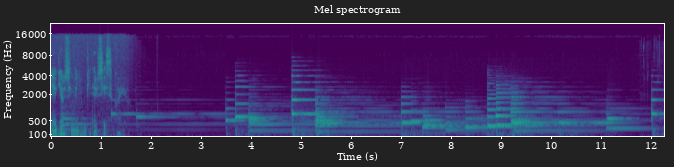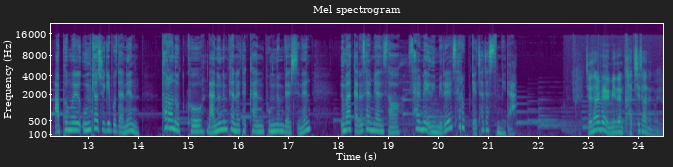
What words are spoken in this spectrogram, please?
얘기할 수 있는 용기 낼 수 있을 거예요. 아픔을 움켜쥐기보다는 털어놓고 나누는 편을 택한 봄눈별 씨는 음악가로 살면서 삶의 의미를 새롭게 찾았습니다. 제 삶의 의미는 같이 사는 거예요.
